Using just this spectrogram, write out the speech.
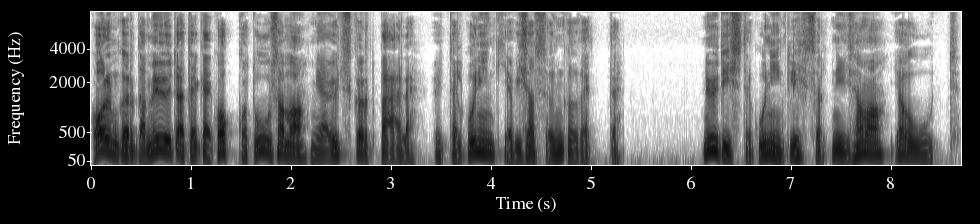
kolm kõrda müüda, tege kokku tuusama, mia üks kõrd pääle, ütel kuning ja visas õnga vette. nüüd iste kuning lihtsalt niisama ja uut.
